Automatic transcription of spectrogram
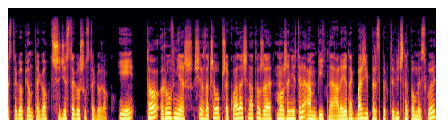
35-36 roku. I to również się zaczęło przekładać na to, że może nie tyle ambitne, ale jednak bardziej perspektywiczne pomysły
